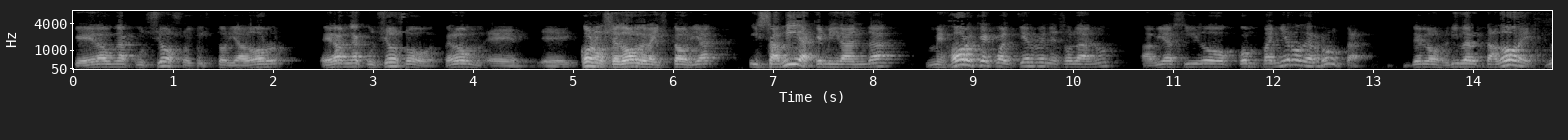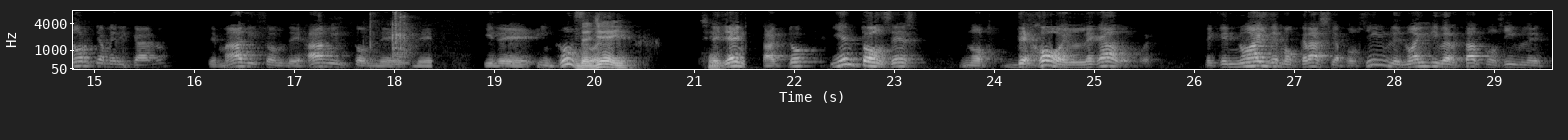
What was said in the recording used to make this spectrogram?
que era un acucioso historiador era un acucioso, perdón, eh, eh, conocedor de la historia y sabía que Miranda, mejor que cualquier venezolano, había sido compañero de ruta de los libertadores norteamericanos, de Madison, de Hamilton, de, y de incluso de Jay. De Jay, exacto. Y entonces nos dejó el legado pues, de que no hay democracia posible, no hay libertad posible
